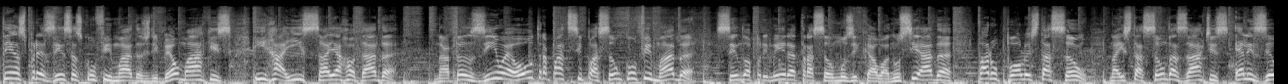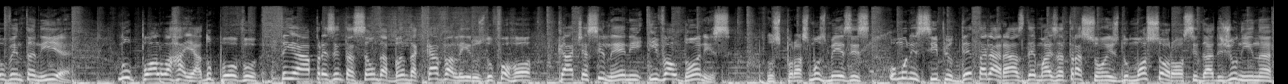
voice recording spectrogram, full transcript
tem as presenças confirmadas de Bel Marques e Raiz Saia Rodada. Natanzinho é outra participação confirmada, sendo a primeira atração musical anunciada para o Polo Estação, na Estação das Artes Eliseu Ventania. No Polo Arraiá do Povo, tem a apresentação da banda Cavaleiros do Forró, Kátia Silene e Valdones. Nos próximos meses, o município detalhará as demais atrações do Mossoró Cidade Junina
